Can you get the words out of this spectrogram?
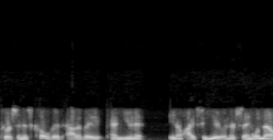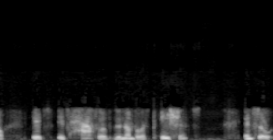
person is COVID out of a 10 unit, you know, ICU. And they're saying, well, no, it's it's half of the number of patients. And so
